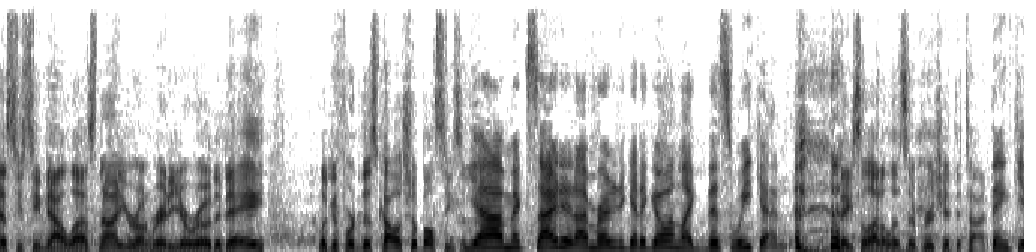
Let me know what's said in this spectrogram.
on SEC Now last night. You're on Radio Row today. Looking forward to this college football season. Yeah, I'm excited. I'm ready to get it going like this weekend. Thanks a lot, Alyssa. Appreciate the time. Thank you.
